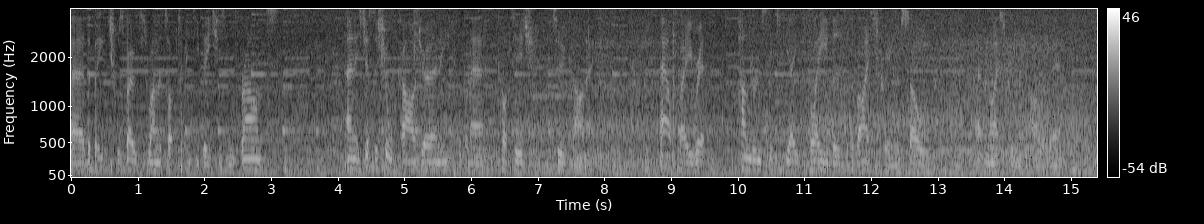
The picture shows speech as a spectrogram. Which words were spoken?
uh, the beach was voted one of the top 20 beaches in France and it's just a short car journey from our cottage to Carnac. Our favourite, 168 flavours of ice cream sold at an ice cream parlour there.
